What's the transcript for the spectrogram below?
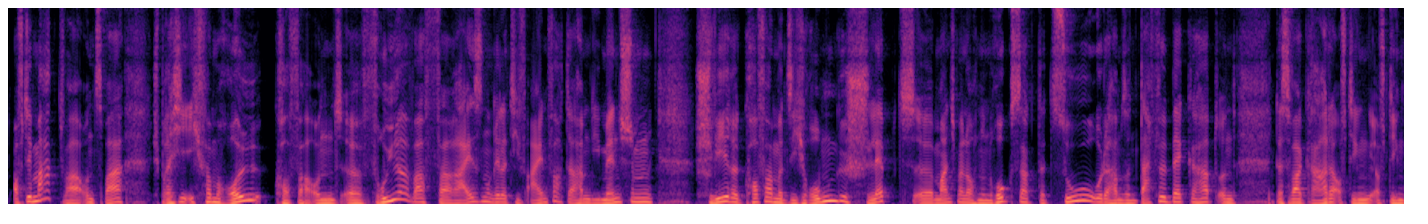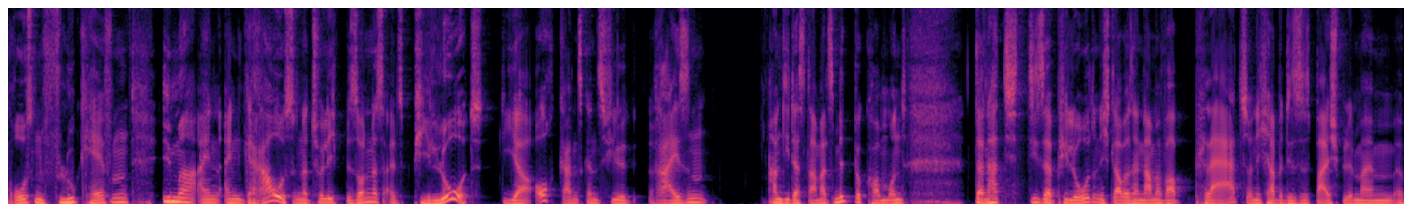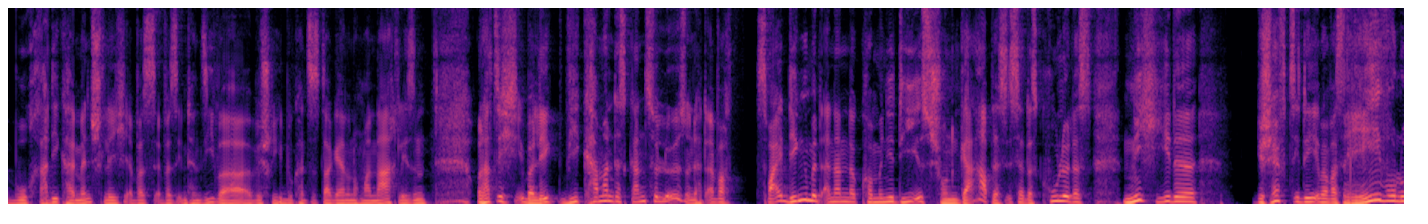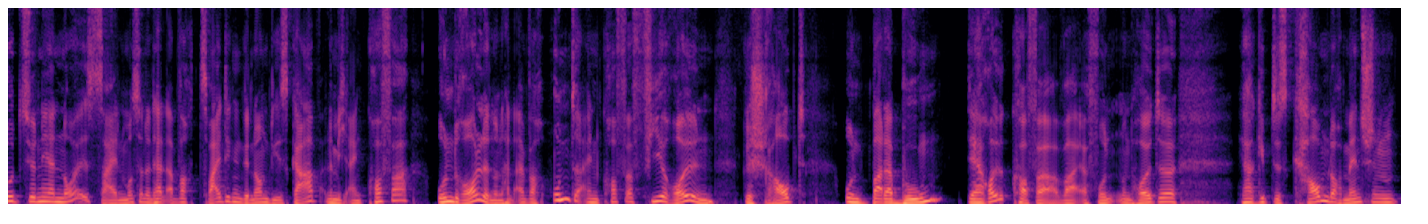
auf dem Markt war. Und zwar spreche ich vom Rollkoffer. Und äh, früher war Verreisen relativ einfach. Da haben die Menschen schwere Koffer mit sich rumgeschleppt, äh, manchmal auch einen Rucksack dazu oder haben so ein Duffelbag gehabt. Und das war gerade auf den, auf den großen Flughäfen immer ein, ein Graus. Und natürlich besonders als Pilot, die ja auch ganz, ganz viel reisen, haben die das damals mitbekommen. Und dann hat dieser Pilot, und ich glaube, sein Name war Platt, und ich habe dieses Beispiel in meinem äh, Buch Radikal Menschlich etwas, etwas intensiver beschrieben. Du kannst es da gerne nochmal nachlesen. Und hat sich überlegt, wie kann man das Ganze lösen? Und er hat einfach zwei Dinge miteinander kombiniert, die es schon gab. Das ist ja das Coole, dass nicht jede Geschäftsidee immer was revolutionär Neues sein muss, sondern er hat einfach zwei Dinge genommen, die es gab, nämlich einen Koffer und Rollen und hat einfach unter einen Koffer vier Rollen geschraubt und bada boom, der Rollkoffer war erfunden und heute ja, gibt es kaum noch Menschen,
